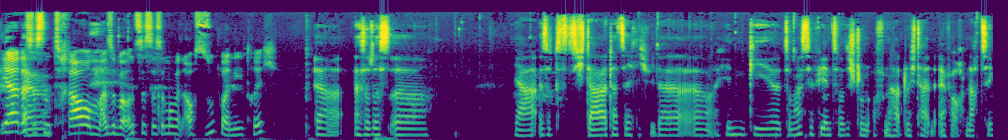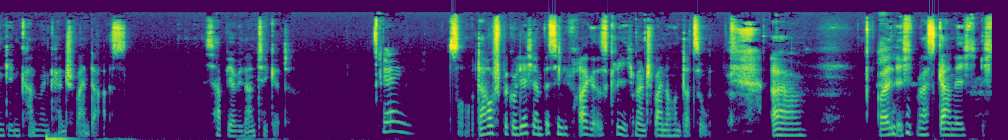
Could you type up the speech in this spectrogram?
Ja, das Äh. ist ein Traum. Also bei uns ist das im Moment auch super niedrig. äh, also das, äh, ja, also dass ich da tatsächlich wieder äh, hingehe, zumal es ja 24 Stunden offen hat und ich da halt einfach auch nachts hingehen kann, wenn kein Schwein da ist. Ich habe ja wieder ein Ticket. Yay. So, darauf spekuliere ich ein bisschen. Die Frage ist, kriege ich meinen Schweinehund dazu? Ähm, weil ich weiß gar nicht, ich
